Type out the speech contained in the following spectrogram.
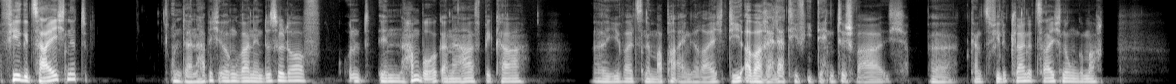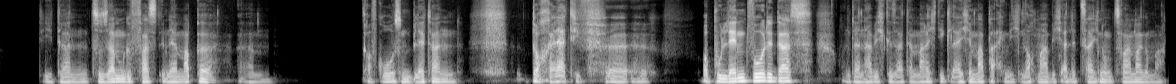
viel gezeichnet und dann habe ich irgendwann in Düsseldorf und in Hamburg an der HFBK äh, jeweils eine Mappe eingereicht, die aber relativ identisch war. Ich habe äh, ganz viele kleine Zeichnungen gemacht, die dann zusammengefasst in der Mappe ähm, auf großen Blättern doch relativ äh, opulent wurde das. Und dann habe ich gesagt, dann mache ich die gleiche Mappe eigentlich nochmal, habe ich alle Zeichnungen zweimal gemacht.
